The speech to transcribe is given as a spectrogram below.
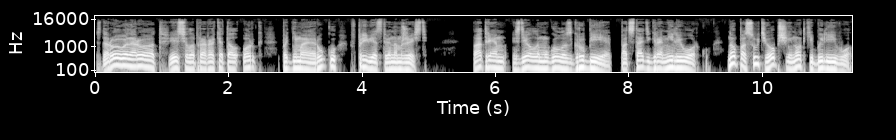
«Здорово, народ!» — весело пророкотал орк, поднимая руку в приветственном жесте. Патриам сделал ему голос грубее, под стать громили орку, но, по сути, общие нотки были его,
